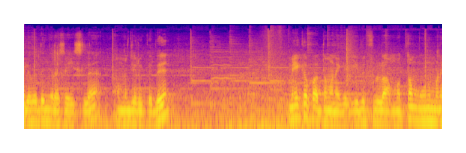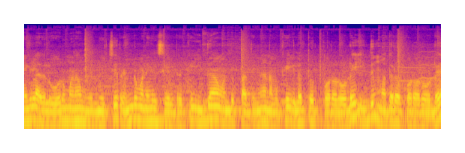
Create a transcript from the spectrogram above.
எழுபதுங்கிற சைஸில் அமைஞ்சிருக்குது. மேக்கப் பார்த்த மனைகள் இது ஃபுல்லாக மொத்தம் மூணு மனைகள் அதில் ஒரு மனை முடிஞ்சிச்சு ரெண்டு மனைகள் சேல் இருக்குது இதுதான் வந்து பார்த்திங்கன்னா நமக்கு இலத்தூர் போகிற ரோடு இது மதுரை போகிற ரோடு.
